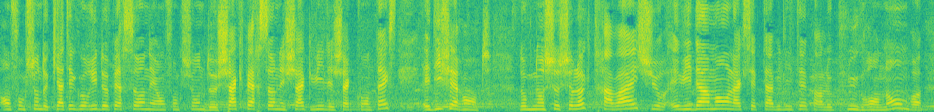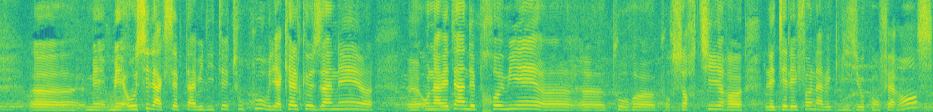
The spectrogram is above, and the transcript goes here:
en fonction de catégories de personnes et en fonction de chaque personne et chaque ville et chaque contexte est différente. Donc nos sociologues travaillent sur évidemment l'acceptabilité par le plus grand nombre, euh, mais, mais aussi l'acceptabilité tout court. Il y a quelques années, euh, euh, on avait été un des premiers pour, pour sortir les téléphones avec visioconférence,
